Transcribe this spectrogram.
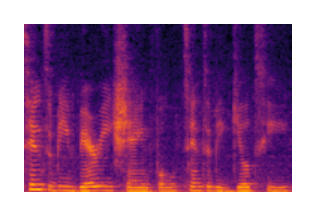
Tend to be very shameful. Tend to be guilty.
